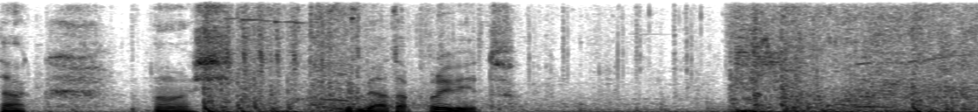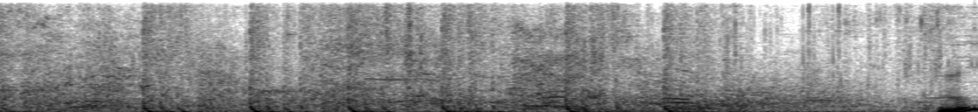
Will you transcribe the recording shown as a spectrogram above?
Так, ось. Ребята, привіт. Ну,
